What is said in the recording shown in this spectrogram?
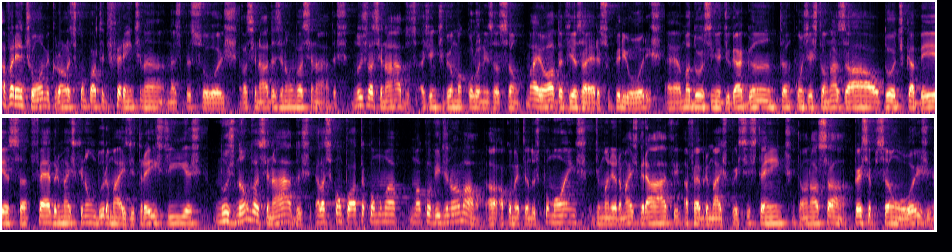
A variante Ômicron ela se comporta diferente na, nas pessoas vacinadas e não vacinadas. Nos vacinados, a gente vê uma colonização maior das vias aéreas superiores, é, uma dorzinha de garganta, congestão nasal, dor de cabeça, febre, mas que não dura mais de três dias. Nos não vacinados, ela se comporta como uma, uma Covid normal, acometendo os pulmões de maneira mais grave, a febre mais persistente. Então, a nossa percepção hoje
